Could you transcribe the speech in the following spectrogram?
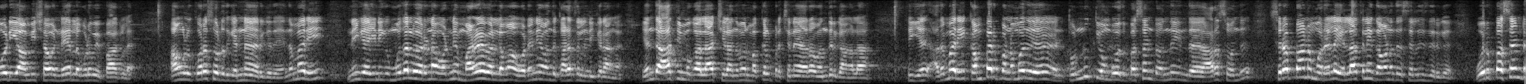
மோடியோ அமித்ஷாவோ நேரில் கூட போய் பார்க்கல. அவங்களுக்கு குறை சொல்கிறதுக்கு என்ன இருக்குது? இந்த மாதிரி நீங்கள் இன்றைக்கி முதல்வர்னா உடனே மழை வெள்ளமாக உடனே வந்து களத்தில் நிற்கிறாங்க எந்த அதிமுக ஆட்சியில் அந்த மாதிரி மக்கள் பிரச்சனை யாராவது வந்திருக்காங்களா? எ- மாதிரி கம்பேர் பண்ணும்போது தொண்ணூற்றி ஒம்பது பர்சன்ட் வந்து இந்த அரசு வந்து சிறப்பான முறையில் எல்லாத்துலேயும் கவனத்தை செலுத்திருக்கு ஒரு பர்சன்ட்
